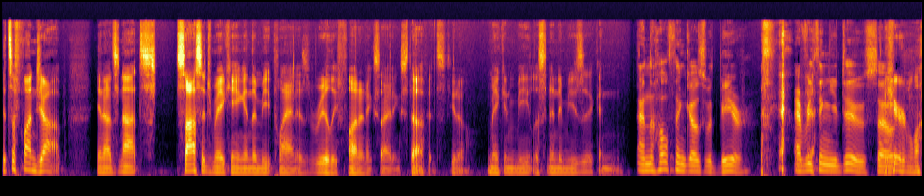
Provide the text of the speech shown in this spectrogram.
it's a fun job. You know, it's not sausage making in the meat plant is really fun and exciting stuff. It's you know making meat, listening to music, and and the whole thing goes with beer. Everything you do, so beer and wine.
